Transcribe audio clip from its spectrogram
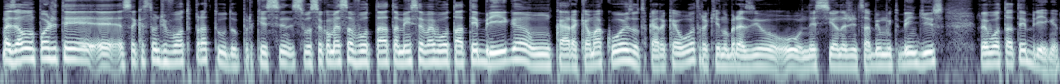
Mas ela não pode ter eh, essa questão de voto para tudo, porque se, se você começa a votar também, você vai voltar a ter briga. Um cara quer uma coisa, outro cara quer outra. Aqui no Brasil, ou nesse ano a gente sabe muito bem disso, vai voltar a ter briga.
